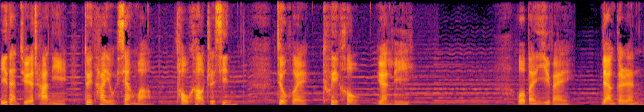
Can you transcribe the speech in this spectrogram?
一旦觉察你对他有向往、投靠之心，就会退后远离。我本以为两个人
